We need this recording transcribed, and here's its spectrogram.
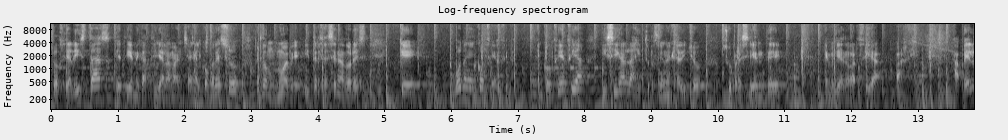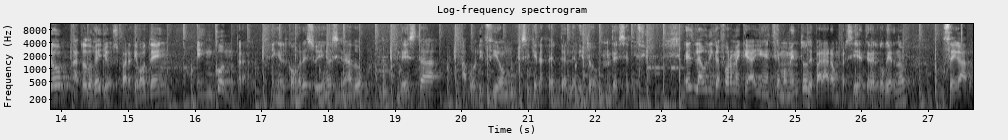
socialistas que tiene Castilla-La Mancha en el Congreso, perdón, 9 y 13 senadores que voten en conciencia en conciencia y sigan las instrucciones que ha dicho su presidente Emiliano García Paje. Apelo a todos ellos para que voten en contra en el Congreso y en el Senado de esta abolición que se quiere hacer del delito de sedición. Es la única forma que hay en este momento de parar a un presidente del gobierno cegado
